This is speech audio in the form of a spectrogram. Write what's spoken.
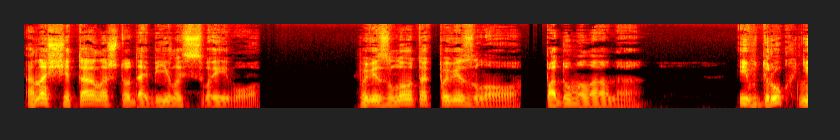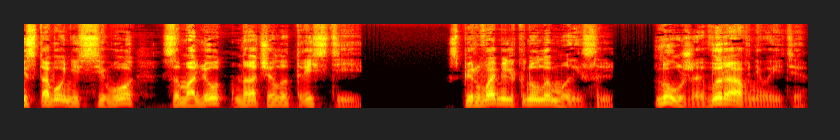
она считала, что добилась своего. «Повезло так повезло», — подумала она и вдруг ни с того ни с сего самолет начало трясти. Сперва мелькнула мысль. Ну же, выравнивайте.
